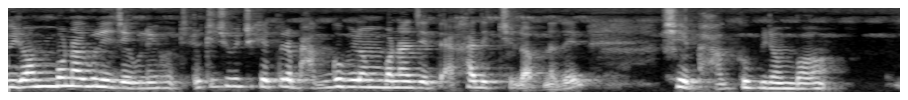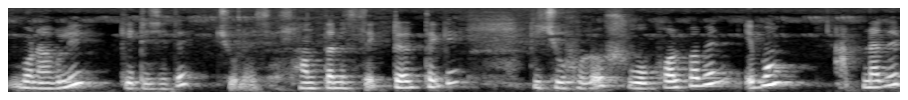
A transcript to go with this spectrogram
বিড়ম্বনাগুলি যেগুলি হচ্ছিল, কিছু কিছু ক্ষেত্রে ভাগ্য বিড়ম্বনা যে দেখা দিচ্ছিল আপনাদের, সেই ভাগ্য বিড়ম্বনাগুলি কেটে যেতে চলেছে। সন্তানের সেক্টর থেকে কিছু হলো শুভ ফল পাবেন এবং আপনাদের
